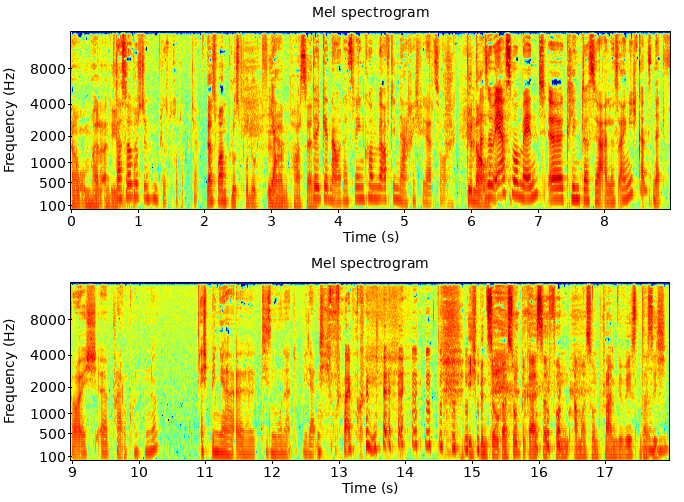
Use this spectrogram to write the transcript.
Ja, um halt an die. Mhm. Das war bestimmt ein Plusprodukt, ja. Das war ein Plusprodukt für ja, ein paar Cent. Genau, deswegen kommen wir auf die Nachricht wieder zurück. Genau. Also im ersten Moment äh, klingt das ja alles eigentlich ganz nett für euch äh, Prime-Kunden, ne? Ich bin ja äh, diesen Monat wieder nicht Prime-Kunde. Ich bin sogar so begeistert von Amazon Prime gewesen, dass ich Mhm.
